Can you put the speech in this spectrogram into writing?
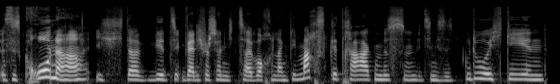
es ist Corona. Ich, da wird, werde ich wahrscheinlich zwei Wochen lang die Maske tragen müssen, beziehungsweise durchgehend.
